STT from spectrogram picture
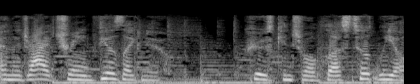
and the drivetrain feels like new. Cruise control plus tilt wheel.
